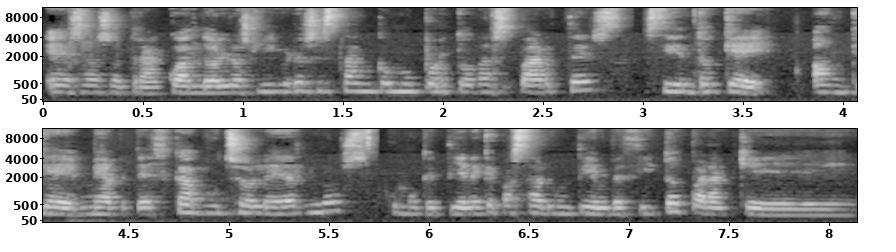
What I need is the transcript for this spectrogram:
Esa es otra. Cuando los libros están como por todas partes, siento que, aunque me apetezca mucho leerlos, como que tiene que pasar un tiempecito para que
